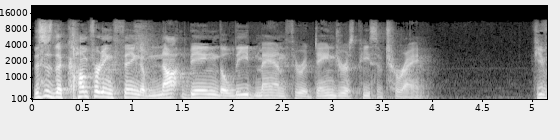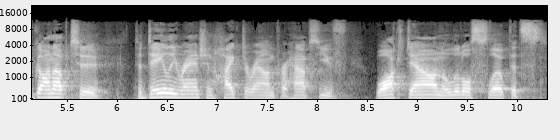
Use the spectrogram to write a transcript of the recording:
this is the comforting thing of not being the lead man through a dangerous piece of terrain. If you've gone up to, to Daly Ranch and hiked around, perhaps you've walked down a little slope that's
